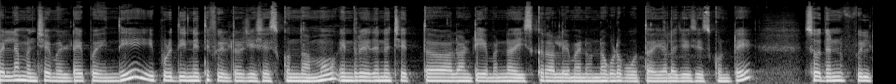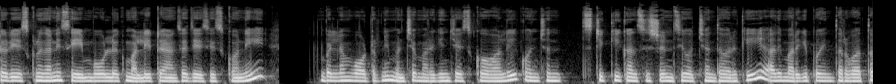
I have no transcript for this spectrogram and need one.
బెల్లం మంచిగా మెల్ట్ అయిపోయింది. ఇప్పుడు దీన్ని అయితే ఫిల్టర్ చేసేసుకుందాము. ఇందులో ఏదైనా చెత్త అలాంటి ఏమైనా ఇసుకరాలు ఏమైనా ఉన్నా కూడా పోతాయి. అలా చేసేసుకుంటే. సో దాన్ని ఫిల్టర్ చేసుకునే దాన్ని సేమ్ బౌల్లోకి మళ్ళీ ట్రాన్స్ఫర్ చేసేసుకొని బెల్లం వాటర్ని మంచిగా మరిగించేసుకోవాలి. కొంచెం స్టిక్కీ కన్సిస్టెన్సీ వచ్చేంత వరకు అది మరిగిపోయిన తర్వాత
